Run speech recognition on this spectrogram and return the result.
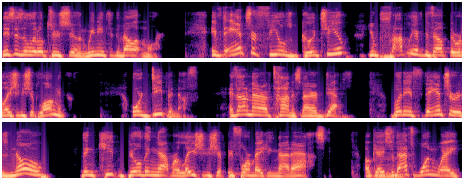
this is a little too soon. We need to develop more. If the answer feels good to you, you probably have developed the relationship long enough or deep enough. It's not a matter of time, it's a matter of depth. But if the answer is no, then keep building that relationship before making that ask. Okay. Mm. So that's one way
